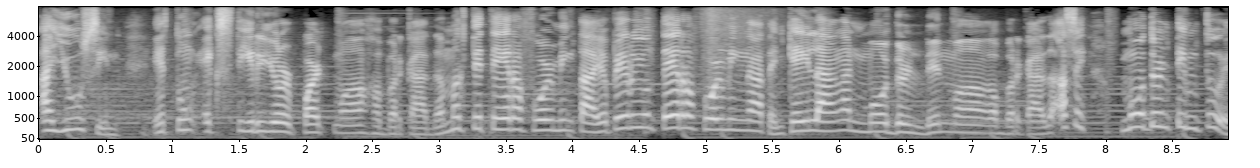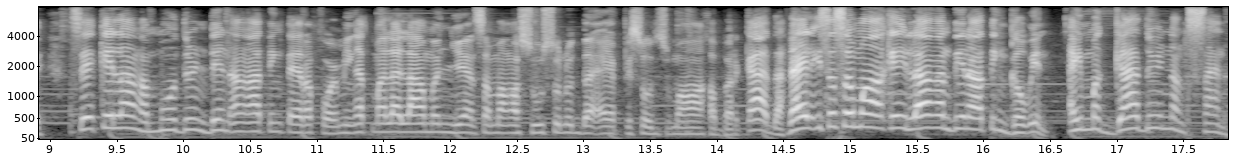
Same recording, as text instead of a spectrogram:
ayusin itong exterior part mga kabarkada. Magte-terraforming tayo, pero yung terraforming natin, kailangan modern din mga kabarkada. Kasi modern team to eh. Kasi kailangan modern din ang ating terraforming at malalaman niyo yan sa mga susunod na episodes mga kabarkada. Dahil isa sa mga kailangan din nating gawin ay mag-gather ng sand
